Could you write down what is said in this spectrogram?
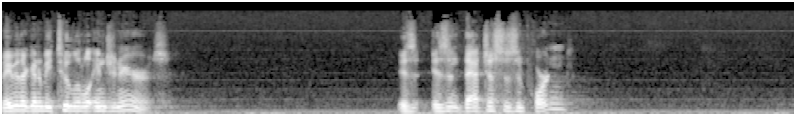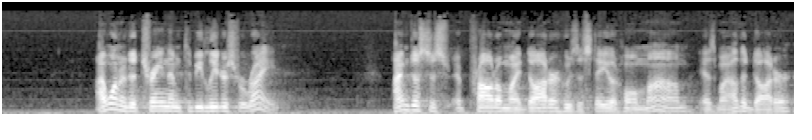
Maybe they're going to be two little engineers. Is, isn't that just as important? I wanted to train them to be leaders for right. I'm just as proud of my daughter who's a stay at home mom as my other daughter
